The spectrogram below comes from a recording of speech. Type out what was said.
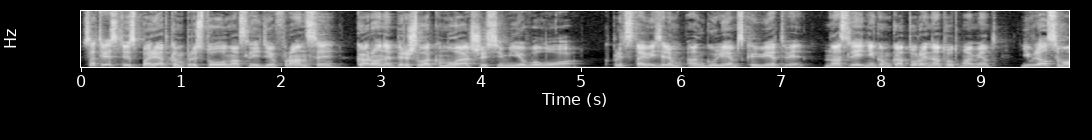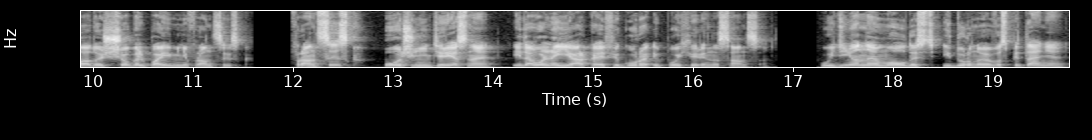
В соответствии с порядком престола наследия Франции, корона перешла к младшей семье Валуа, к представителям ангулемской ветви, наследником которой на тот момент являлся молодой щеголь по имени Франциск. Франциск – очень интересная и довольно яркая фигура эпохи Ренессанса. Уединенная молодость и дурное воспитание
